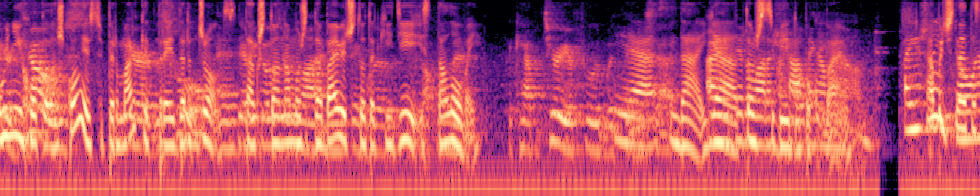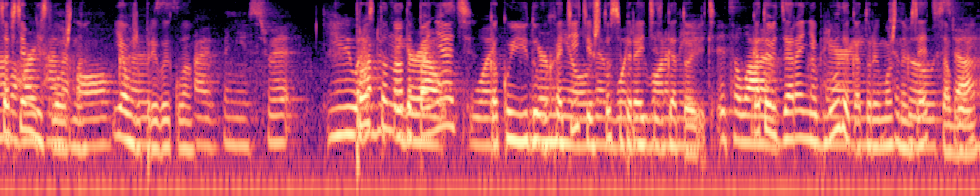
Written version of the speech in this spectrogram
У них около школы есть супермаркет Trader Joe's, так что она может добавить что-то к еде из столовой. Да, я тоже себе еду покупаю. Обычно это совсем не сложно. Я уже привыкла. Просто надо понять, какую еду вы хотите и что собираетесь готовить. Готовить заранее блюда, которые можно взять с собой.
